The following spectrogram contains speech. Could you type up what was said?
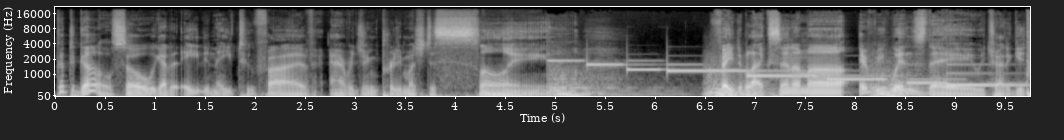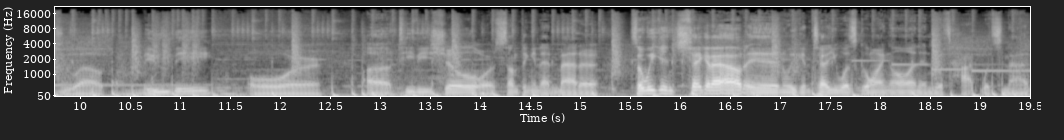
good to go. So, we got an 8 and 825, averaging pretty much the same. Fade to Black Cinema. Every Wednesday, we try to get you out a movie or a TV show or something in that matter so we can check it out and we can tell you what's going on and what's hot, what's not,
